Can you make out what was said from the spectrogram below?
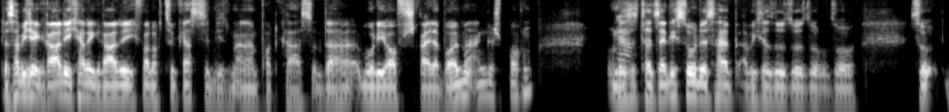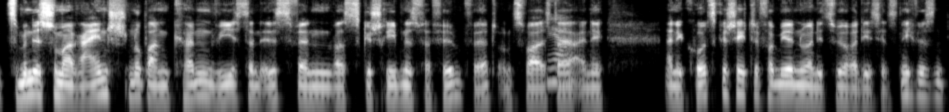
Das habe ich ja gerade, ich hatte gerade, ich war doch zu Gast in diesem anderen Podcast und da wurde ich auf Schrei der Bäume angesprochen. Und das Ja. ist tatsächlich so, deshalb habe ich ja so, so, so, so, so zumindest schon mal reinschnuppern können, wie es dann ist, wenn was Geschriebenes verfilmt wird. Und zwar ist da Ja. ja eine, eine Kurzgeschichte von mir, nur an die Zuhörer, die es jetzt nicht wissen,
